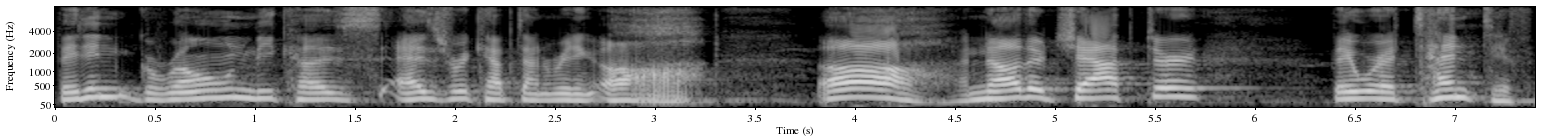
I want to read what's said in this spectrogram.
They didn't groan because Ezra kept on reading, oh, oh, another chapter. They were attentive.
